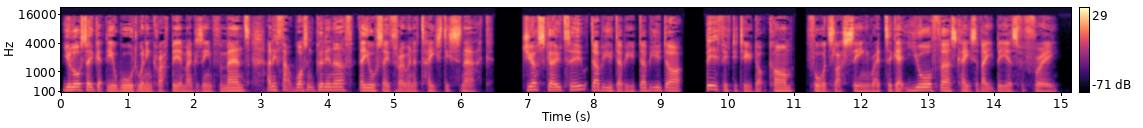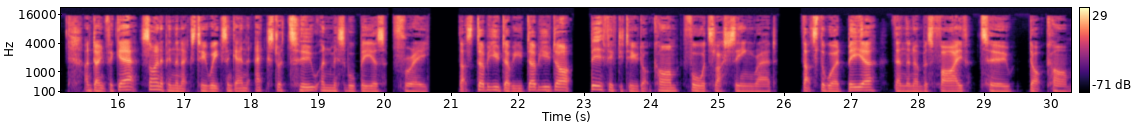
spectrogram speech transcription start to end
You'll also get the award winning craft beer magazine Ferment, and if that wasn't good enough, they also throw in a tasty snack. Just go to www.beer52.com forward slash seeing red to get your first case of eight beers for free. And don't forget, sign up in the next two weeks and get an extra two unmissable beers free. That's www.beer52.com forward slash seeing red. That's the word beer, then the numbers 5, 2.com.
